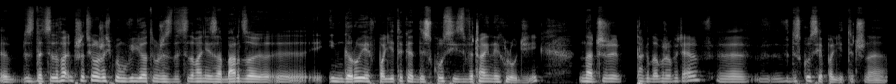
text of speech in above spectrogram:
Y, Zdecydowanie, przed chwilą żeśmy mówili o tym, że zdecydowanie za bardzo y, ingeruje w politykę dyskusji zwyczajnych ludzi. Znaczy, tak dobrze powiedziałem? W, w, dyskusje polityczne,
